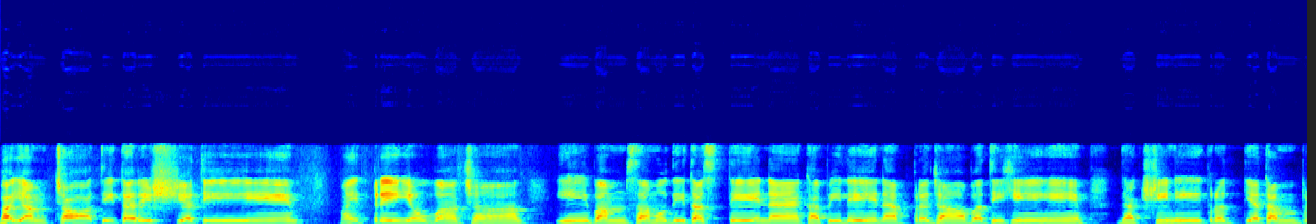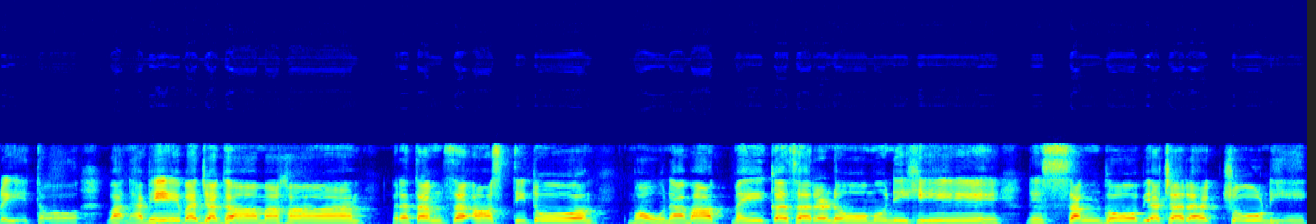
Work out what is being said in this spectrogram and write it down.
भयं चातितरिष्यति। मैत्रेय उवाच एवं समुदितस्तेन कपिलेन प्रजापतिः। दक्षिणीकृत्य तं प्रेतो वनमेव जगामः। व्रतं स आस्थितो मौनमात्मैकशरणो मुनिः। निःसङ्गो व्यचरक्षोणि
